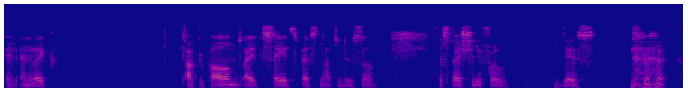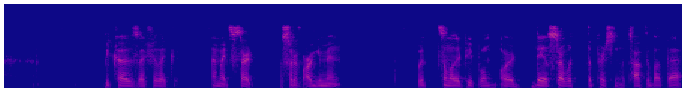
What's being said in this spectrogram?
if and like talk their problems, I'd say it's best not to do so, especially for this, because I feel like I might start a sort of argument with some other people, or they'll start with the person who talked about that.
